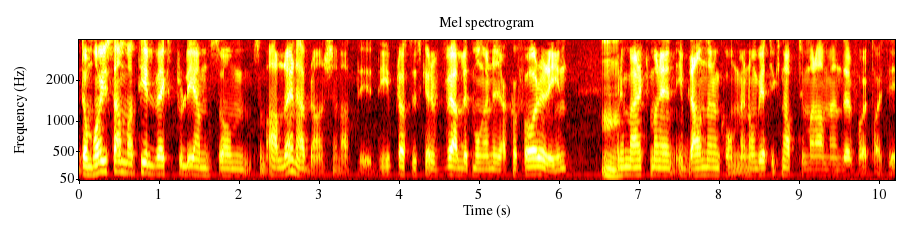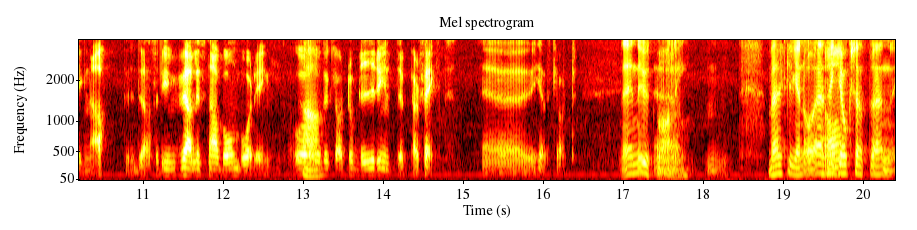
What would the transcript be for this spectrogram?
de har ju samma tillväxtproblem som, som alla i den här branschen. Att det, det plötsligt ska det väldigt många nya chaufförer in. Mm. Och det märker man ibland när de kommer. De vet ju knappt hur man använder företagets egna app. Alltså det är en väldigt snabb onboarding. Och, ja. och det är klart, då blir det inte perfekt. Eh, helt klart. Det är en utmaning. Eh, mm. Verkligen. Och jag ja. tänker också att det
